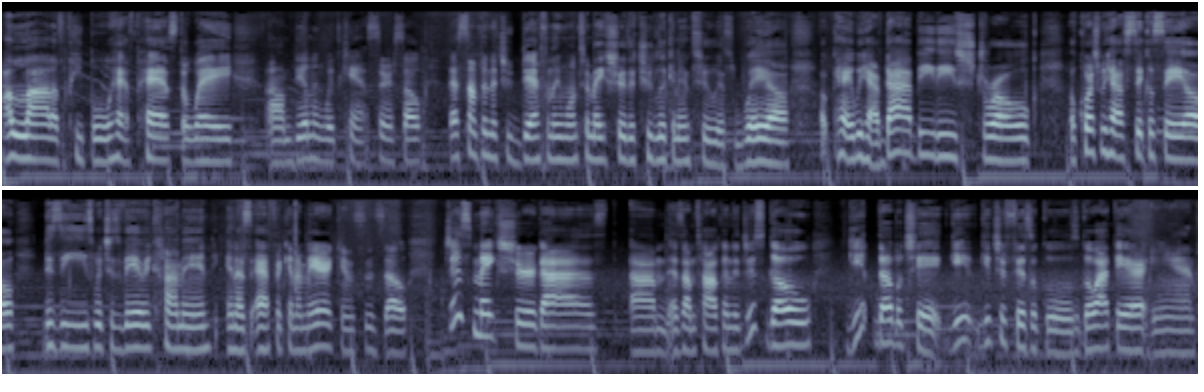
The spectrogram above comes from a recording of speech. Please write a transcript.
a lot of people have passed away um, dealing with cancer. So that's something that you definitely want to make sure that you're looking into as well. Okay, we have diabetes, stroke. Of course, we have sickle cell disease, which is very common in us African Americans. And so just make sure, guys, um, as I'm talking, to just go get double check, get get your physicals, go out there and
